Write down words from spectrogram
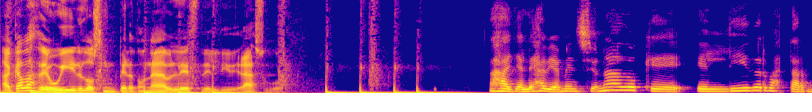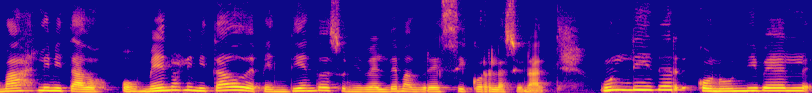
Acabas de oír los imperdonables del liderazgo. Ajá, ya les había mencionado que el líder va a estar más limitado o menos limitado dependiendo de su nivel de madurez psicorrelacional. Un líder con un nivel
